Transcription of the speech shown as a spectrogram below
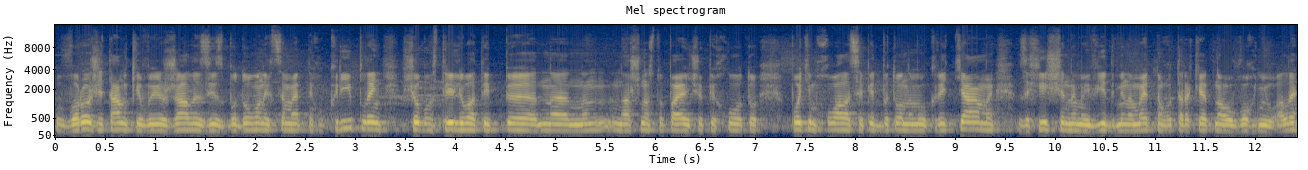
ворожі танки виїжджали зі збудованих цементних укріплень, щоб обстрілювати на нашу наступаючу піхоту. Потім ховалися під бетонними укриттями, захищеними від мінометного та ракетного вогню. Але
